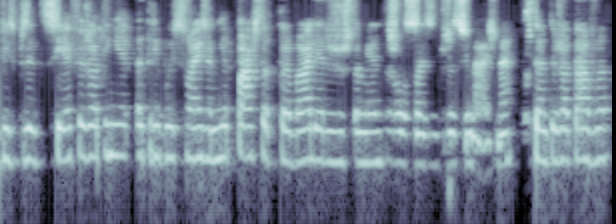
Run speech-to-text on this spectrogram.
vice-presidente do CIEF, eu já tinha atribuições, a minha pasta de trabalho era justamente as relações internacionais, né? Portanto, eu já estava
